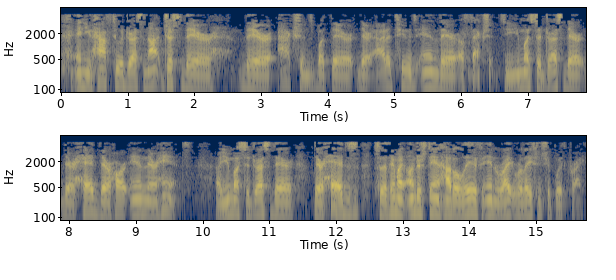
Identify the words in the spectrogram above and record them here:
and you have to address not just their their actions, but their their attitudes and their affections. You must address their their head, their heart, and their hands. Uh, you must address their their heads so that they might understand how to live in right relationship with Christ.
